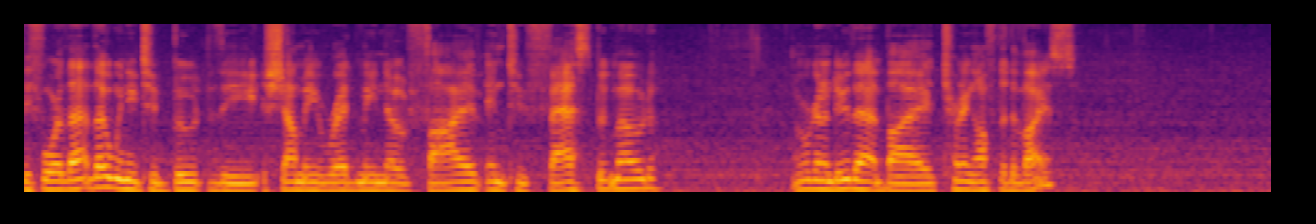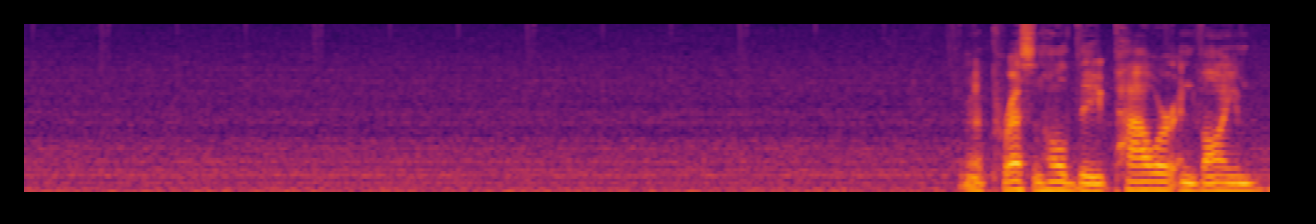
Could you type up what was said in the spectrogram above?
Before that though, we need to boot the Xiaomi Redmi Note 5 into fast boot mode. And we're going to do that by turning off the device. We're going to press and hold the power and volume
